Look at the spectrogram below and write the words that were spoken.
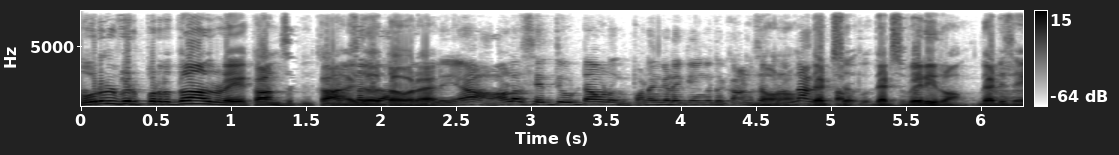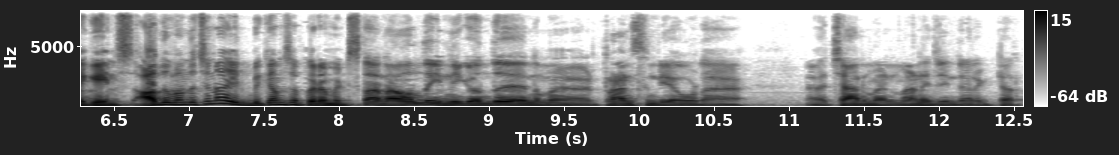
பொருள் விற்பது தான் அதோடைய கான்செப்ட் இதை தவிர ஆளை சேர்த்து விட்டா உனக்கு பணம் கிடைக்குங்கிற concept that's very wrong that is against அது வந்துச்சுன்னா இட் பிகம்ஸ் அ பிரமிட்ஸ் நான் வந்து இன்னைக்கு வந்து நம்ம டிரான்ஸ் இந்தியாவோட chairman managing director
